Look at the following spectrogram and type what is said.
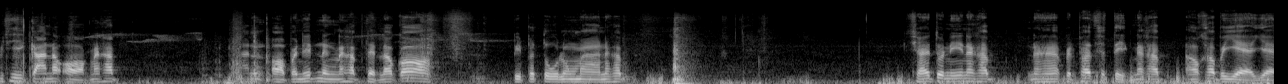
วิธีการเอาออกนะครับอันออกไปนิดหนึ่งนะครับ เสร็จแล้วก็ปิดประตูลงมานะครับ ใช้ตัวนี้นะครับนะฮะเป็นพลาสติกนะครับ เอาเข้าไปแย่แย่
